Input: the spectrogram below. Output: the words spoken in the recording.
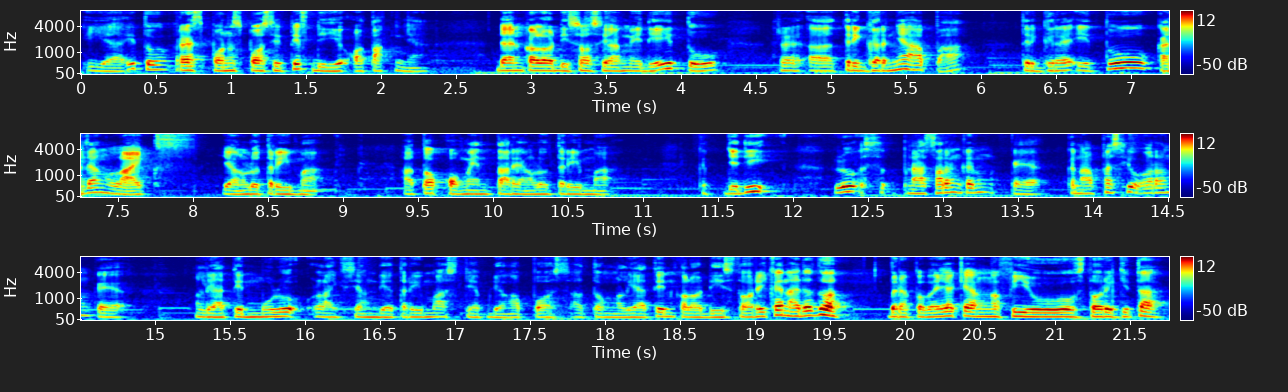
ya itu respons positif di otaknya. Dan kalau di sosial media itu re- eh, triggernya apa? Triggernya itu kadang likes yang lu terima atau komentar yang lu terima. Jadi lu penasaran kan kayak kenapa sih orang kayak ngeliatin mulu likes yang dia terima setiap dia ngepost atau ngeliatin kalau di story. Kan ada tuh berapa banyak yang nge-view story kita.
